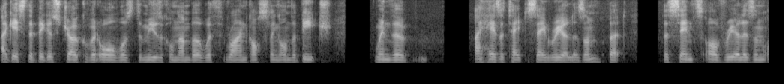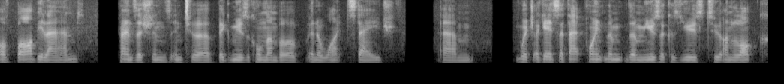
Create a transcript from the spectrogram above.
I guess the biggest joke of it all was the musical number with Ryan Gosling on the beach, when the I hesitate to say realism, but the sense of realism of Barbie Land transitions into a big musical number in a white stage. Um, which I guess at that point the the music is used to unlock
